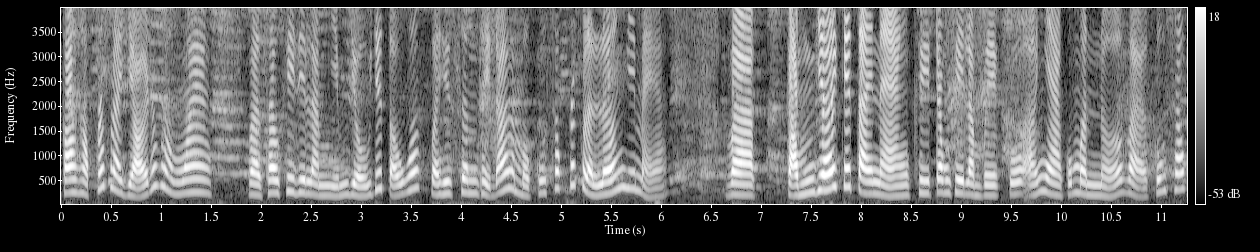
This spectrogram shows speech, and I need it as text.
con học rất là giỏi, rất là ngoan và sau khi đi làm nhiệm vụ với tổ quốc và hy sinh thì đó là một cú sốc rất là lớn với mẹ và cộng với cái tai nạn khi, trong khi làm việc của, ở nhà của mình nữa và cứu sốc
